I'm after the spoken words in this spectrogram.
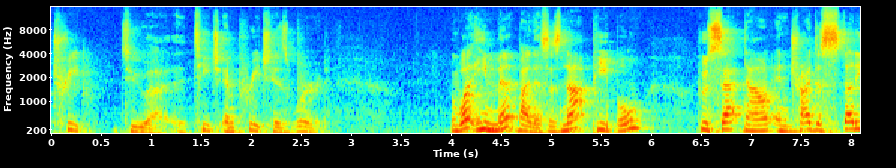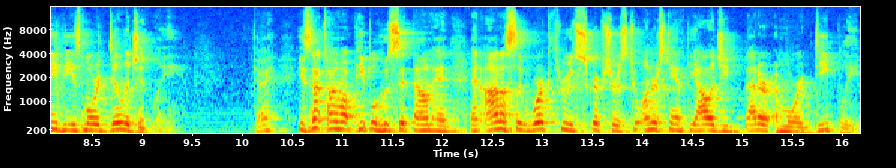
treat, to uh, teach and preach his word. And what he meant by this is not people who sat down and tried to study these more diligently. Okay? He's not talking about people who sit down and, and honestly work through scriptures to understand theology better and more deeply.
